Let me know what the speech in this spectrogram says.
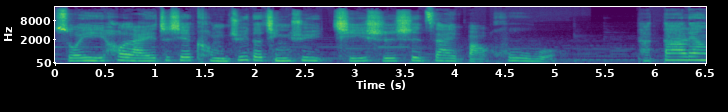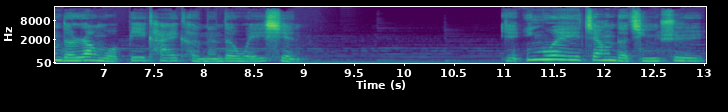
所以后来这些恐惧的情绪其实是在保护我，它大量的让我避开可能的危险。也因为这样的情绪，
